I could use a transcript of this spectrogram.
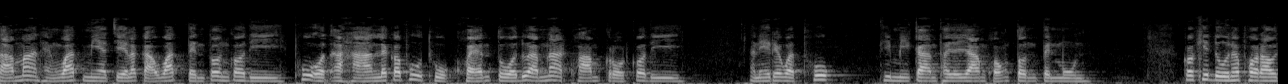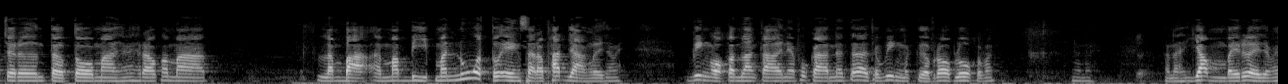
สามารถแห่งวัดเมียเจรกะวัดเป็นต้นก็ดี ผู้อดอาหารและก็ผู้ถูกแขวนตัวด้วยอำนาจความโกรธก็ดี อันนี้เรียกว่าทุกข์ที่มีการพยายามของตนเป็นมูล ก็คิดดูนะพอเราเจริญเติบโตมาใช่ไหมเราก็มา ลำบากมาบีบมานวดตัวเองสารพัดอย่างเลยใช่ไหมวิ่งออกกำลังกายเนี่ยผู้การนั่นถ้าจะวิ่งมาเกือบรอบโลกแล้วมั้งนั่นนะย่ำไปเรื่อยใช่ไหม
